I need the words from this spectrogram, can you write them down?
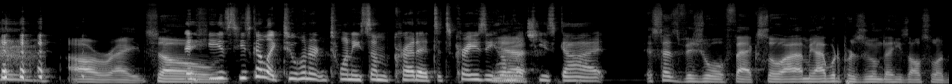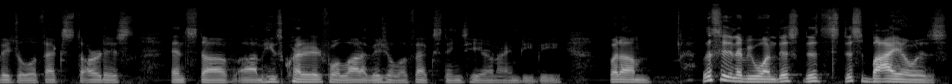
All right. So And he's he's got like 220 some credits. It's crazy how Yeah. much he's got. it says visual effects, so I mean, I would presume that he's also a visual effects artist and stuff. Um, he's credited for a lot of visual effects things here on IMDb. But um, listen, everyone, this this this bio is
